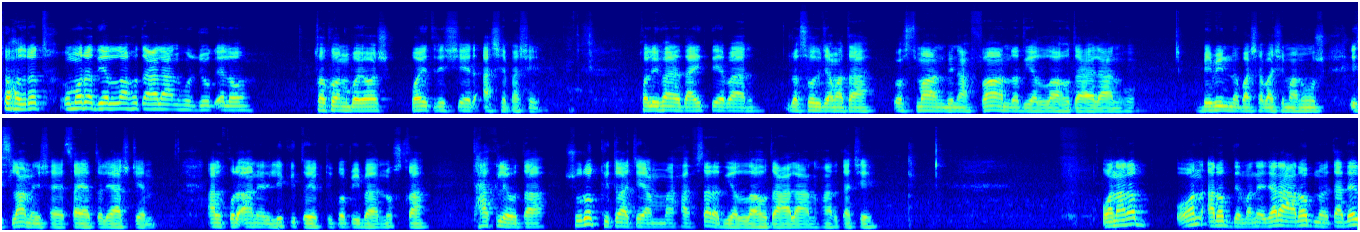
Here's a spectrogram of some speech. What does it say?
তো হজরত উমর রদি আল্লাহ তালা আনহুর যুগ এলো। তখন বয়স পঁয়ত্রিশের আশেপাশে। খলিফার দায়িত্বে এবার রসুল জামাতা ওসমান বিন আফান রদি আল্লাহ তালা আনহু। বিভিন্ন ভাষাভাষী মানুষ ইসলামের ছায়াতলে আসছেন। আল কোরআনের লিখিত একটি কপি বা নুস্কা থাকলেও তা সুরক্ষিত আছে আম্মা হাফসা রাদি আল্লাহ তালা আনহার কাছে। অনারব অন আরবদের মানে যারা আরব নয়, তাদের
